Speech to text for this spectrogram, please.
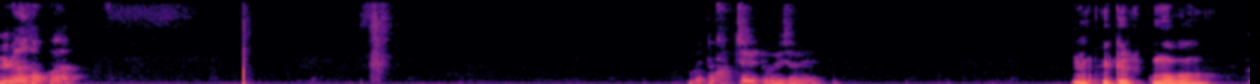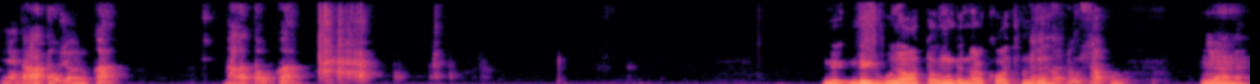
일로 와, 덕구야. 왜 또 갑자기 또 왜 저래? 음, 벗겨 죽고 먹어. 그냥 나갔다 오자 그럴까? 나갔다 올까? 먹, 먹이고 나갔다 오는 게 나을 것 같은데. 그러니까 똥 싸고 일로 음. 와봐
